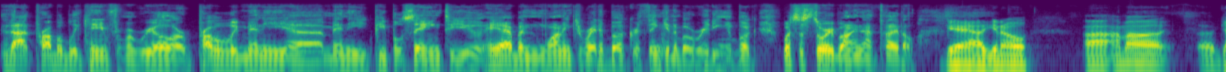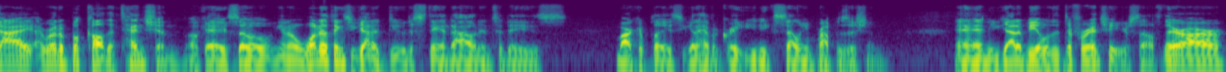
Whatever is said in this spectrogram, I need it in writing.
that probably came from a real, or probably many, uh, many people saying to you, "Hey, I've been wanting to write a book or thinking about reading a book." What's the story behind that title? Yeah, you know, uh, I'm a, a, guy. I wrote a book called Attention. Okay, so you know, one of the things you got to do to stand out in today's marketplace, you got to have a great, unique selling proposition, and you got to be able to differentiate yourself. There are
